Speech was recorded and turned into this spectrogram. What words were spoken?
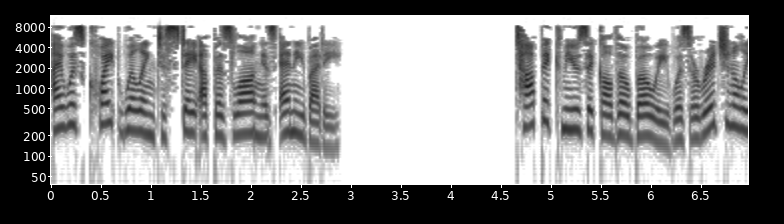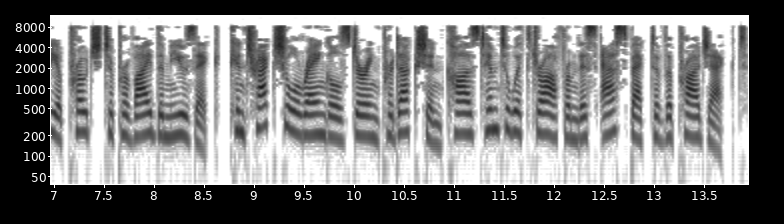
I was quite willing to stay up as long as anybody. Topic music Although Bowie was originally approached to provide the music, contractual wrangles during production caused him to withdraw from this aspect of the project.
